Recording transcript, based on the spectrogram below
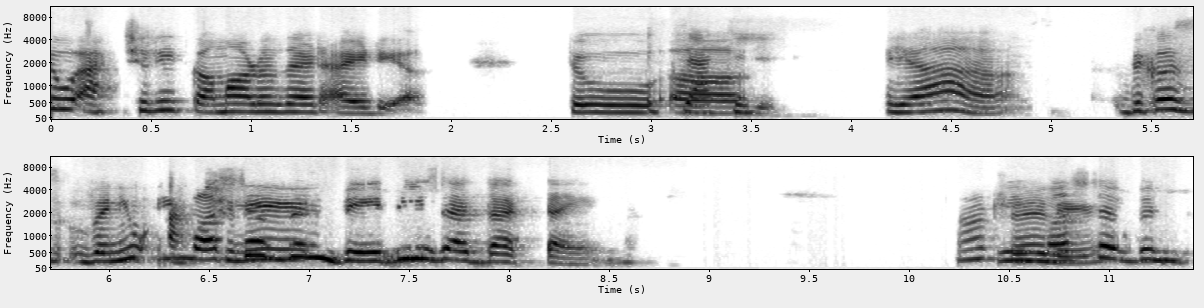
to actually come out of that idea. To uh, exactly yeah, because when you We must have been babies at that time. not We really must have been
